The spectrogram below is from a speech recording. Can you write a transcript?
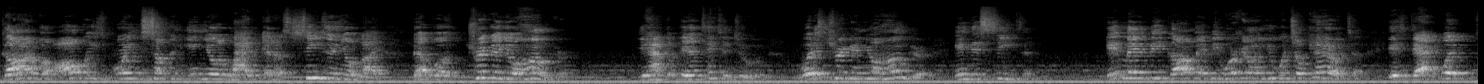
God will always bring something in your life at a season in your life that will trigger your hunger. You have to pay attention to it. What is triggering your hunger in this season? It may be God may be working on you with your character. Is that what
